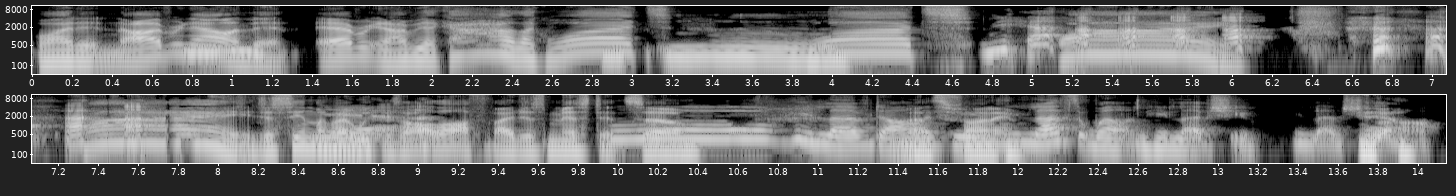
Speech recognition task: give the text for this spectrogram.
Why didn't? No, every now and Mm. then, every, and I'd be like, ah, like what? Mm. What? Yeah. Why? Why? It just seemed like my week was all off if I just missed it. So. Oh, he loved all That's of you. funny. He loves well, and he loves you. He loves you Yeah. all.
